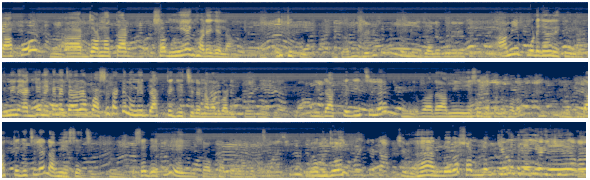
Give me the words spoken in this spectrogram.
কাপড় আর জনতার সব নিয়ে ঘরে গেলাম। এইটুকু। জলে পড়ে গেছে? আমি পড়ে যেতে দেখি না। কিন্তু একজন এখানে যারা পাশে থাকেন উনি ডাকতে গিয়েছিলেন আমার বাড়িতে। উনি ডাকতে গিয়েছিলেন এবার আমি এসে ডাকতে গিয়েছিলেন আমি এসেছি। এসে দেখি এই সব ঘটনা হচ্ছে। লোকজন হ্যাঁ এবার সব লোকজন এবার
